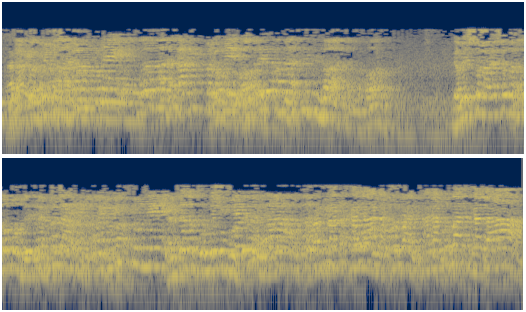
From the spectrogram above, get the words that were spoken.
זה רק מסביר את השאלה למה לא גם יש לו ראיה של רפורמות. ההמשך הצדיק הוא מודל. אבל בהתחלה, אנחנו אנחנו בהתחלה.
